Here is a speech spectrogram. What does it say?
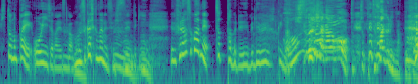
人のパイ多いじゃないですか、うん難しくなるんですようん必然的に、うんえフランス語はねちょっと多分レベル低い。んだよ出題者側もちょちょっと手探りになってる ど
